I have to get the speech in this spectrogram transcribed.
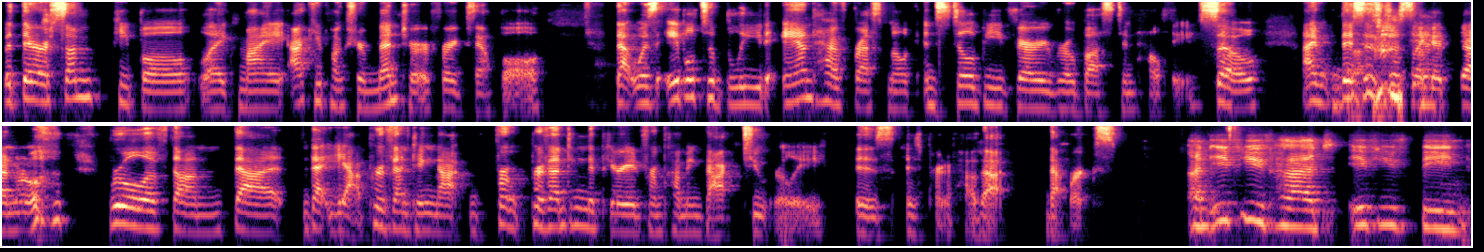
But there are some people, like my acupuncture mentor, for example, that was able to bleed and have breast milk and still be very robust and healthy. So I'm this is just like a general rule of thumb that that yeah, preventing that from preventing the period from coming back too early is is part of how that that works. And if you've had if you've been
